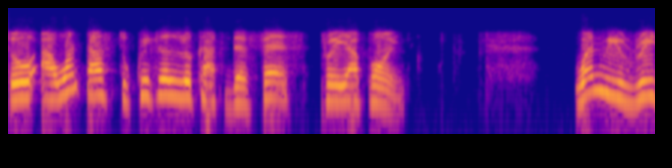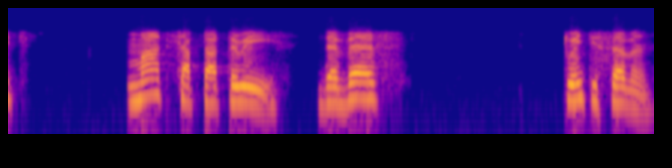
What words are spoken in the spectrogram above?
So i want us to quickly look at the first prayer point. When we read mark chapter 3 the verse 27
